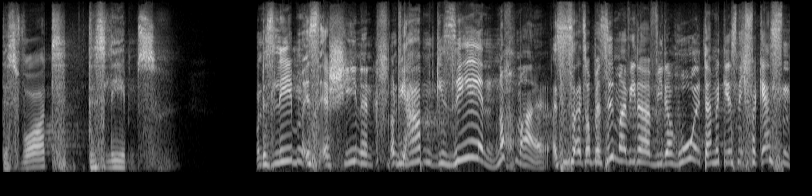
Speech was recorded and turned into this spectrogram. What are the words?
das Wort des Lebens. Und das Leben ist erschienen und wir haben gesehen, nochmal, es ist, als ob es immer wieder wiederholt, damit wir es nicht vergessen,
